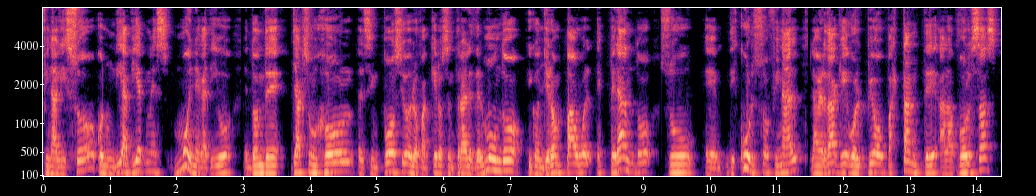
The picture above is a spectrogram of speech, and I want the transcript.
finalizó con un día viernes muy negativo, en donde Jackson Hole, el simposio de los banqueros centrales del mundo, y con Jerome Powell esperando su eh, discurso final, la verdad que golpeó bastante a las bolsas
